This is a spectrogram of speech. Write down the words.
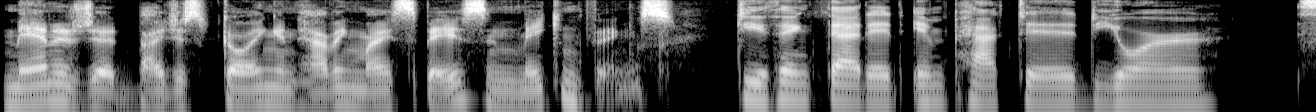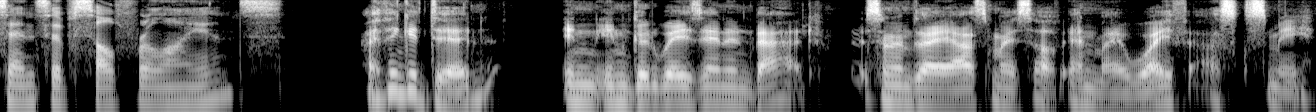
managed it by just going and having my space and making things. Do you think that it impacted your sense of self reliance? I think it did in, in good ways and in bad. Sometimes I ask myself, and my wife asks me,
